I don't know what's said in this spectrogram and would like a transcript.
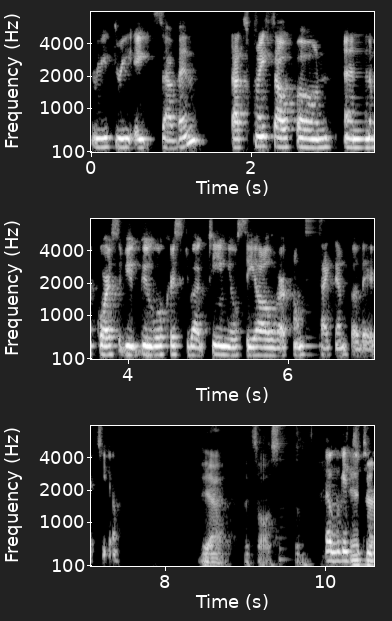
3387. That's my cell phone. And of course, if you Google Christy Buck Team, you'll see all of our contact info there too. Yeah, that's awesome. So we'll get and, you uh,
